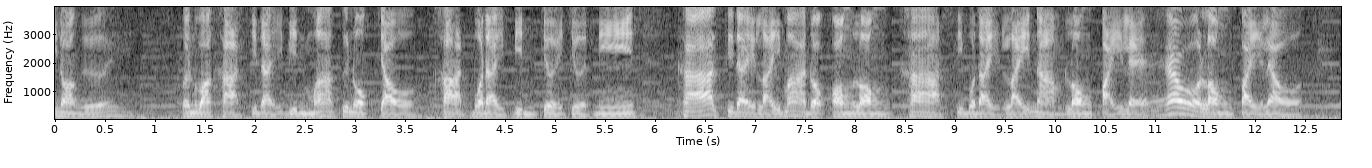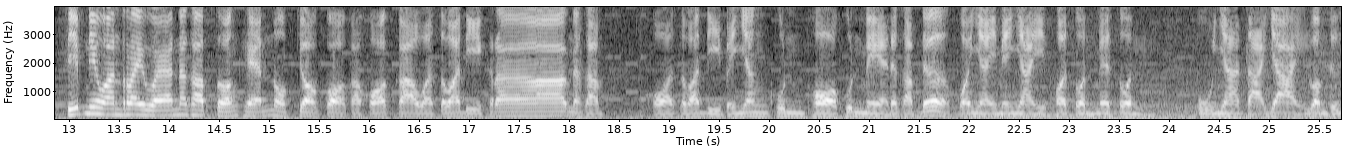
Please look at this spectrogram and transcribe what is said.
พี่น้องเอ้ยเพิ่นว่าขาดสิได้บินมาคือนอกเจ้า ขาดบ่ได้บินเจยเจิดนี้ ขาดสิได้ไหลมาดอกอองลอง ขาดสิบ่ได้ไหลน้ำลองไปแล้วลองไปแล้วสิบนิ้วอันไรแหวนนะครับสองแขนนบจอกกอกะขอกล่าวว่าสวัสดีครับนะครับขอสวัสดีไปยังคุณพ่อคุณแม่นะครับ เด้อพ่อใหญ่แม่ใหญ่พ่อสนแม่สน ปู่ย่าตายายรวมถึง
